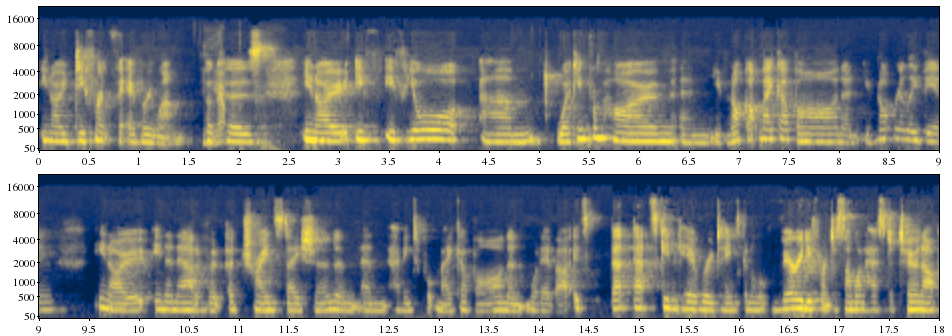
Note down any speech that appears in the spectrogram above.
you know different for everyone because yep. you know if if you're um, working from home and you've not got makeup on and you've not really been you know in and out of a, a train station and, and having to put makeup on and whatever it's that that skincare routine is going to look very different to someone has to turn up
